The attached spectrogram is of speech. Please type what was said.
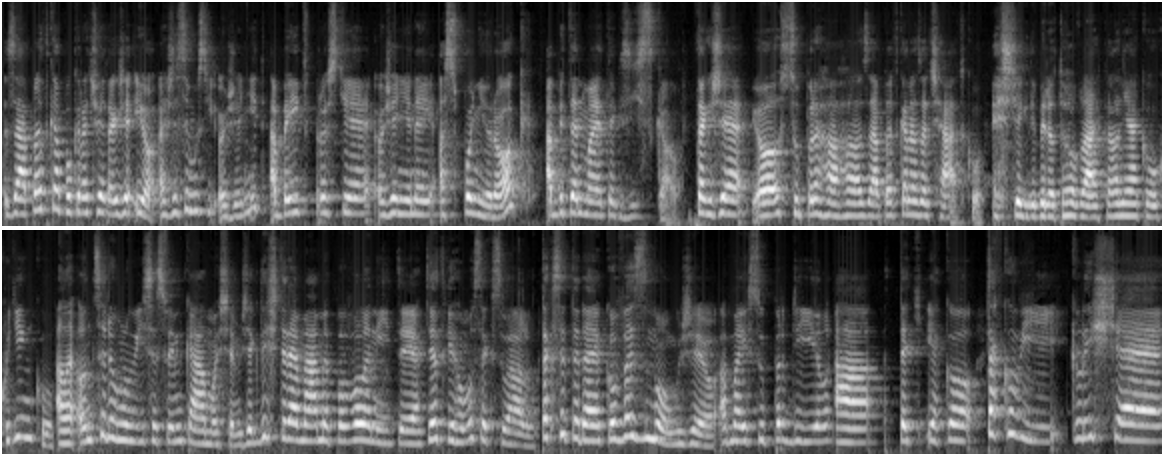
zápletka pokračuje takže jo, a že se musí oženit a být prostě oženěný aspoň rok, aby ten majetek získal. Takže jo, super, haha, zápletka na začátku. Ještě kdyby do toho vlákal nějakou chudinku. Ale on se domluví se svým kámošem, že když teda máme povolený ty jak dětky homosexuálů, tak se teda jako vezmou, že jo, a mají super deal a teď jako takový kliše,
